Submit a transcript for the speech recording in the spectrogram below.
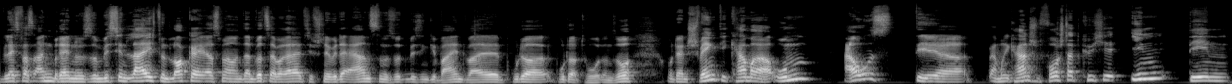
lässt was anbrennen und ist so ein bisschen leicht und locker erstmal und dann wird es aber relativ schnell wieder ernst und es wird ein bisschen geweint, weil Bruder, Bruder tot und so. Und dann schwenkt die Kamera um aus der amerikanischen Vorstadtküche in den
